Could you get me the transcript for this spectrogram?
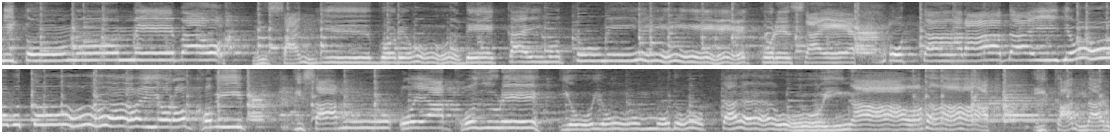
二頭の名馬を三十五両で買い求めこれさえおったら大丈夫と喜び勇親子連れようよう戻った大井川いかなる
